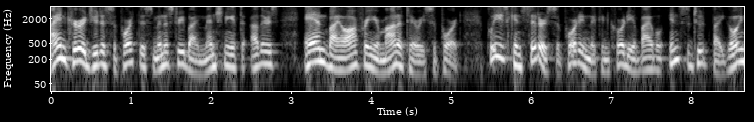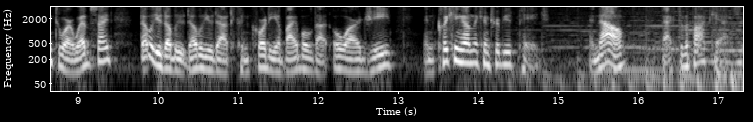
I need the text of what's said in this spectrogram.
I encourage you to support this ministry by mentioning it to others and by offering your monetary support. Please consider supporting the Concordia Bible Institute by going to our website, www.concordiabible.org, and clicking on the Contribute page. And now, back to the podcast.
